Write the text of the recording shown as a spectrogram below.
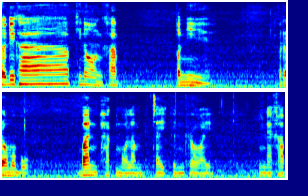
สวัสดีครับพี่น้องครับ ตอนนี้ เรามาบุกบ้านพักหมอลำใจเกินร้อยนะครับ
